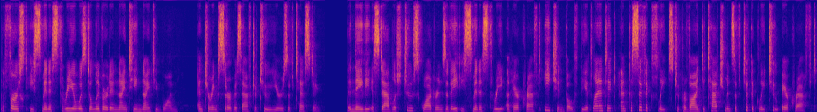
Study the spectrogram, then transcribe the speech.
The first E-Sminnis 3 was delivered in 1991, entering service after two years of testing. The Navy established two squadrons of 8 E-Sminnis 3 aircraft each in both the Atlantic and Pacific fleets to provide detachments of typically two aircraft,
